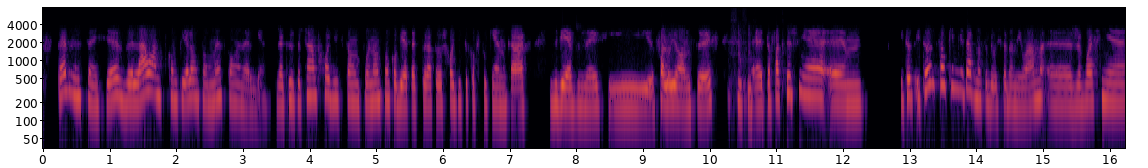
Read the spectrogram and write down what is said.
w pewnym sensie wylałam z kąpielą tą męską energię. Jak już zaczęłam wchodzić w tą płynącą kobietę, która to już chodzi tylko w sukienkach zwiewnych i falujących, e, to faktycznie i to, i to całkiem niedawno sobie uświadomiłam, e, że właśnie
